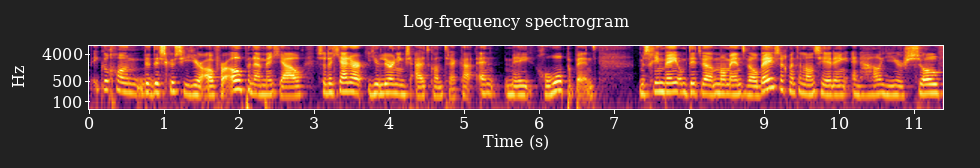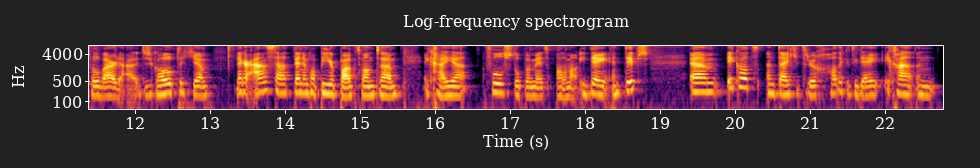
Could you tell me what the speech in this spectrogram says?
ik wil gewoon de discussie hierover openen met jou, zodat jij daar je learnings uit kan trekken en mee geholpen bent. Misschien ben je op dit wel, moment wel bezig met een lancering en haal je hier zoveel waarde uit. Dus ik hoop dat je lekker aanstaat, pen en papier pakt, want uh, ik ga je vol stoppen met allemaal ideeën en tips. Um, ik had een tijdje terug, had ik het idee, ik ga een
